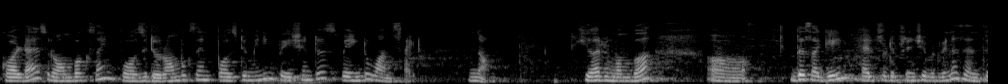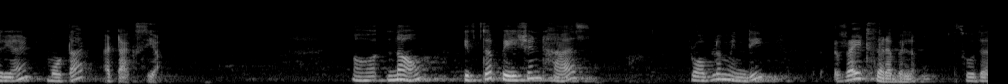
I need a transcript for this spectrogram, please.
called as Romberg's sign positive. Romberg's sign positive meaning patient is swaying to one side. Now, here remember, uh, this again helps to differentiate between a sensory and motor ataxia. Uh, now, if the patient has problem in the right cerebellum, so the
